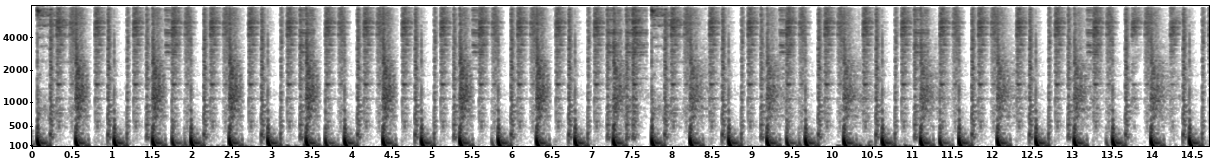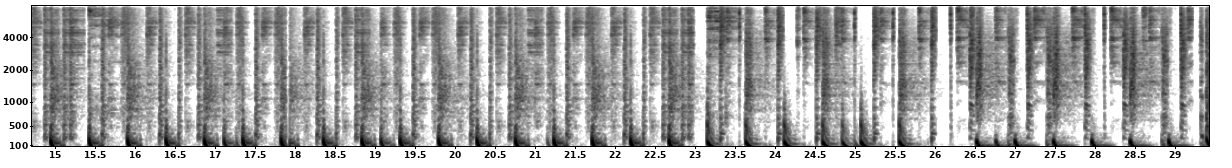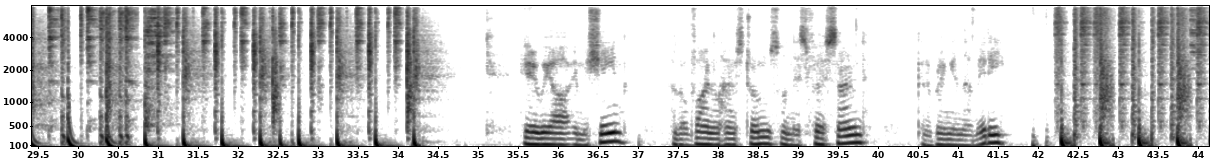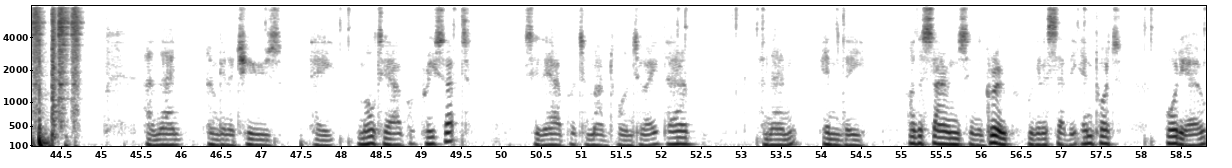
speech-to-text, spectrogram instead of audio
Here we are in Maschine. I've got vinyl house drums on this first sound. Going to bring in that MIDI. And then I'm going to choose a multi-output preset. See the outputs are mapped 1 to 8 there. And then in the other sounds in the group, we're going to set the input audio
